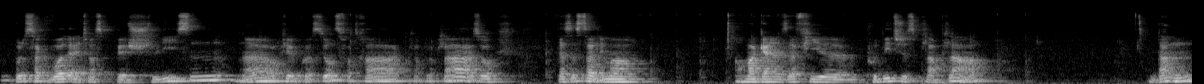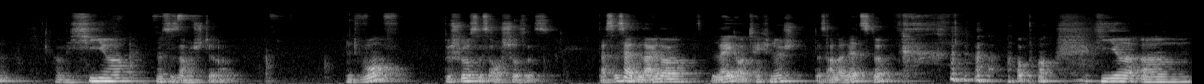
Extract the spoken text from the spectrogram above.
Der Bundestag wolle etwas beschließen, ne, auch hier Koalitionsvertrag, bla bla bla. Also das ist dann immer auch mal gerne sehr viel politisches Blabla. Und dann haben wir hier eine Zusammenstellung. Entwurf, Beschluss des Ausschusses. Das ist halt leider layout-technisch das allerletzte. Aber hier, ähm,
